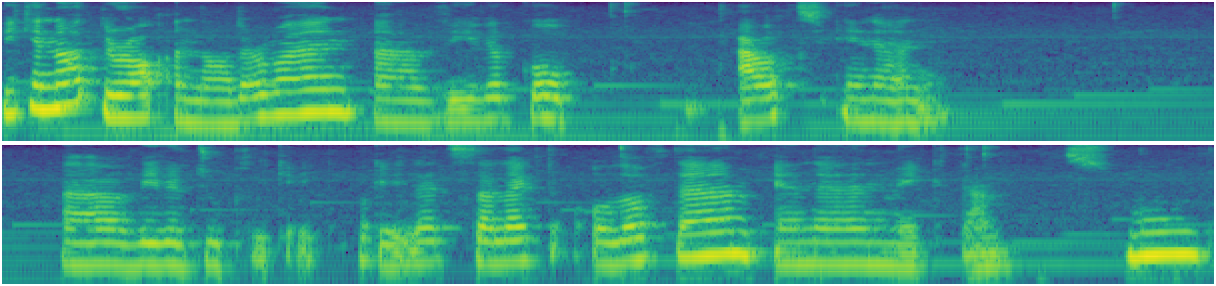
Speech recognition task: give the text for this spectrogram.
We cannot draw another one, uh, we will go out in an uh, we will duplicate. Okay, let's select all of them and then make them smooth.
